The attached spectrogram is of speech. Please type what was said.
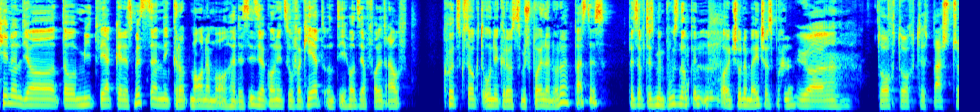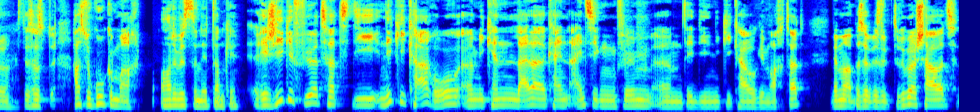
können ja da Mietwerke, das müsst ihr nicht gerade Männer machen, das ist ja gar nicht so verkehrt und die hat's ja voll drauf. Kurz gesagt, ohne groß zum Spoilern, oder? Passt das? Bis auf das mit dem Busen abbinden, war jetzt schon der Major-Spoiler. Ja, doch, doch, das passt schon. Das hast, hast du gut gemacht. Ah, oh, du bist so nett, danke. Regie geführt hat die Niki Caro. Ähm, ich kenne leider keinen einzigen Film, ähm, den die Niki Caro gemacht hat. Wenn man aber so ein bisschen drüber schaut,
